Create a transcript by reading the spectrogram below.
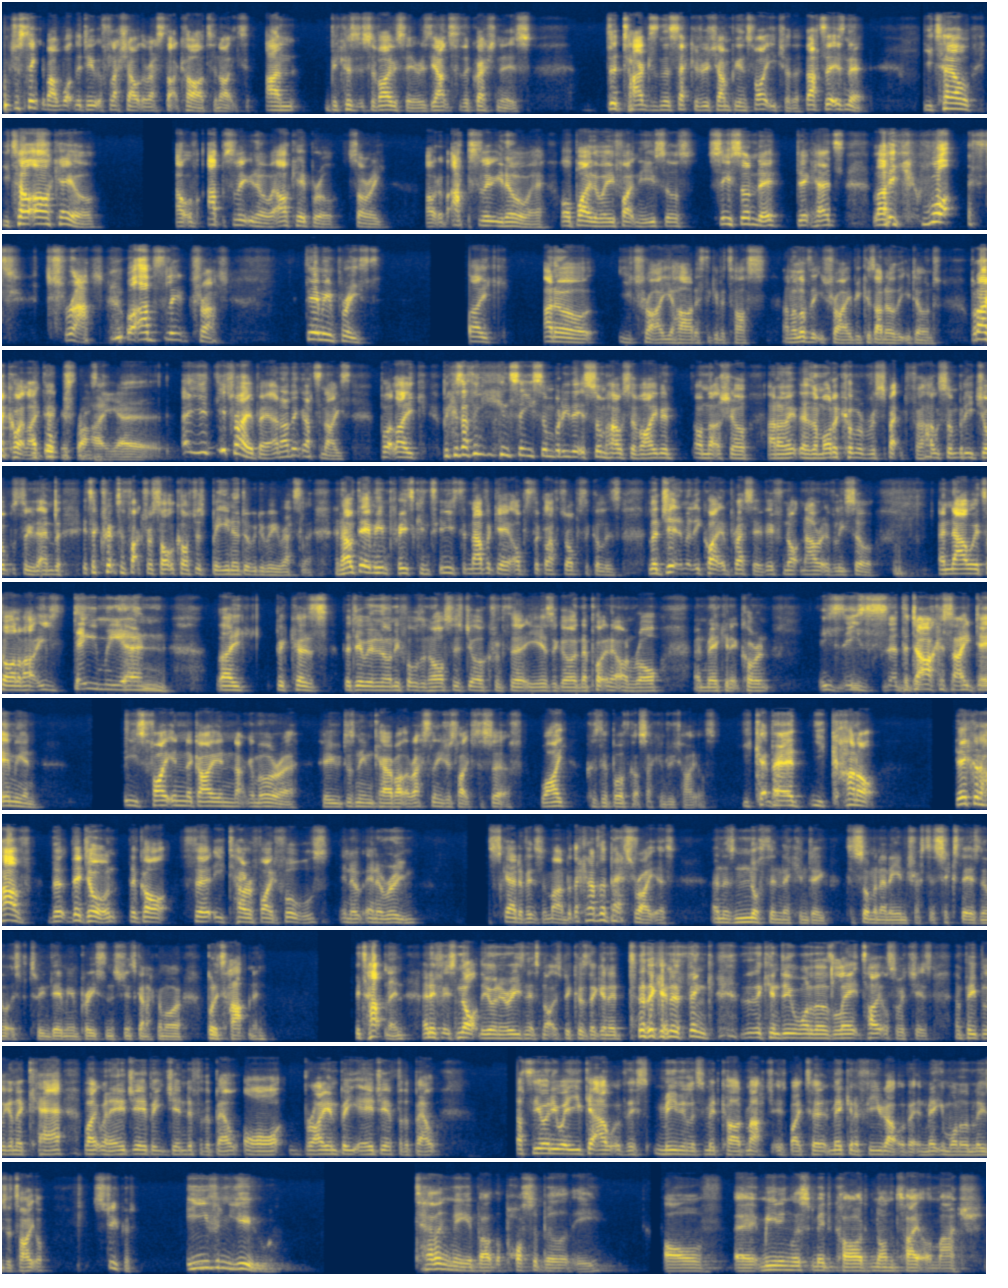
I'm just thinking about what they do to flesh out the rest of that card tonight, and because it's Survivor Series, the answer to the question is the tags and the secondary champions fight each other. That's it, isn't it? You tell you tell RKO out of absolutely nowhere, RK Bro, sorry, out of absolutely nowhere. Oh, by the way, fighting the Usos. See you Sunday, dickheads. Like what trash? What absolute trash? Damian Priest. Like I know you try your hardest to give a toss, and I love that you try because I know that you don't. But I quite like don't try. Uh, You, you try a bit, and I think that's nice. But like, because I think you can see somebody that is somehow surviving on that show, and I think there's a modicum of respect for how somebody jumps through the end. It's a Krypton Factor assault course just being a WWE wrestler, and how Damian Priest continues to navigate obstacle after obstacle is legitimately quite impressive, if not narratively so. And now it's all about he's Damien, like because they're doing an Only Fools and Horses joke from 30 years ago, and they're putting it on Raw and making it current. He's he's the darker side, Damien he's fighting the guy in Nakamura who doesn't even care about the wrestling. He just likes to surf. Why? Because they've both got secondary titles. You can you cannot. They could have. The, they don't. They've got thirty terrified fools in a in a room, scared of Vincent McMahon. But they can have the best writers, and there's nothing they can do to summon any interest at six days' notice between Damian Priest and Shinsuke Nakamura. But it's happening. It's happening, and if it's not, the only reason it's not is because they're gonna they're gonna think that they can do one of those late title switches, and people are gonna care, like when AJ beat Jinder for the belt or Brian beat AJ for the belt. That's the only way you get out of this meaningless mid card match is by turn, making a feud out of it and making one of them lose a title. Stupid. even you telling me about the possibility of a meaningless mid card non title match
